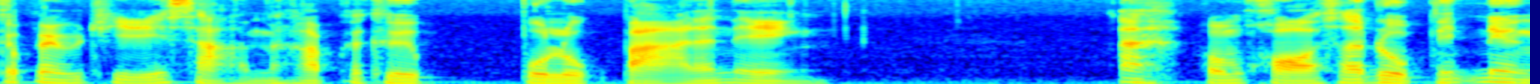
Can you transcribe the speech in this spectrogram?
ก็เป็นวิธีที่ 3 นะครับ ก็คือปลูกป่านั่นเองอะผมขอสรุปนิดนึง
